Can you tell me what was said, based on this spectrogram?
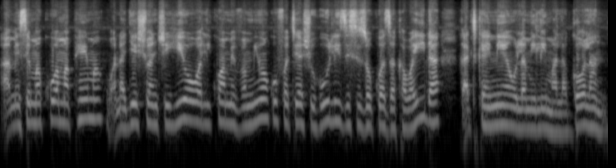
amesema kuwa mapema wanajeshi wa nchi hiyo walikuwa wamevamiwa kufuatia shughuli zisizokuwa za kawaida katika eneo la milima la Golan.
